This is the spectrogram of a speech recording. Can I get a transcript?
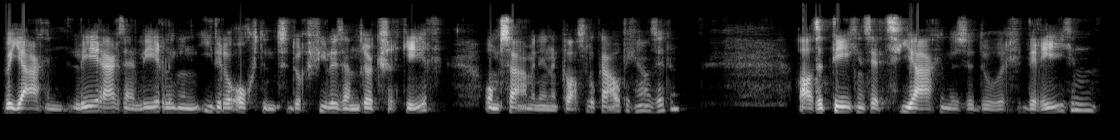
We jagen leraars en leerlingen iedere ochtend door files en druk verkeer om samen in een klaslokaal te gaan zitten. Als het tegenzet, jagen we ze door de regen,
